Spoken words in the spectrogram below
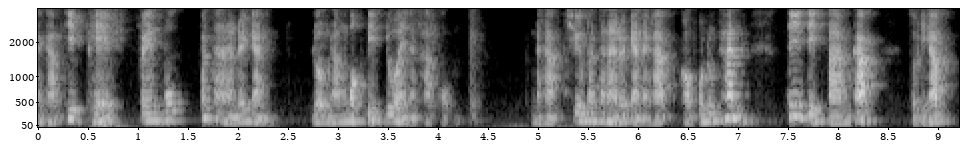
นะครับที่เพจ Facebook พัฒนาด้วยกัน รวมทั้ง Blockdit้วยนะครับผมนะครับชื่อพัฒนาด้วยกันนะครับ ขอบคุณทุกท่านที่ติดตามครับ สวัสดีครับ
